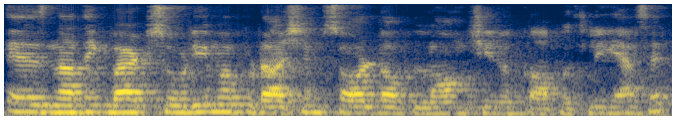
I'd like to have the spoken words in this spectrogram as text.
is nothing but sodium or potassium salt of long chain of carboxylic acid.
